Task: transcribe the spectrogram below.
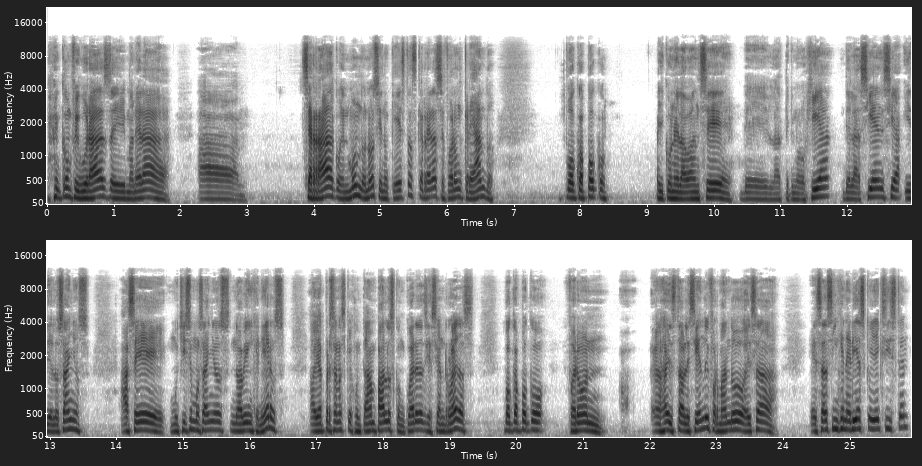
configuradas de manera ah, cerrada con el mundo, ¿no? Sino que estas carreras se fueron creando poco a poco y con el avance de la tecnología, de la ciencia y de los años. Hace muchísimos años no había ingenieros, había personas que juntaban palos con cuerdas y hacían ruedas. Poco a poco fueron estableciendo y formando esa, esas ingenierías que hoy existen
